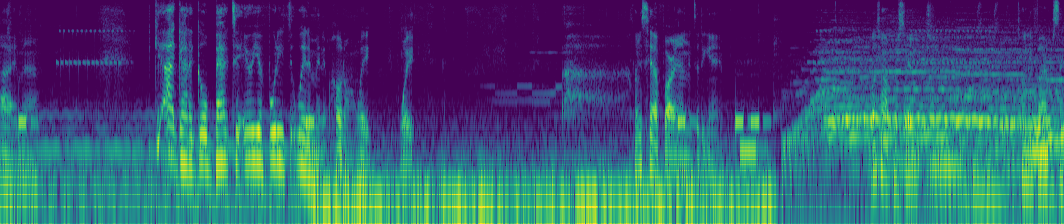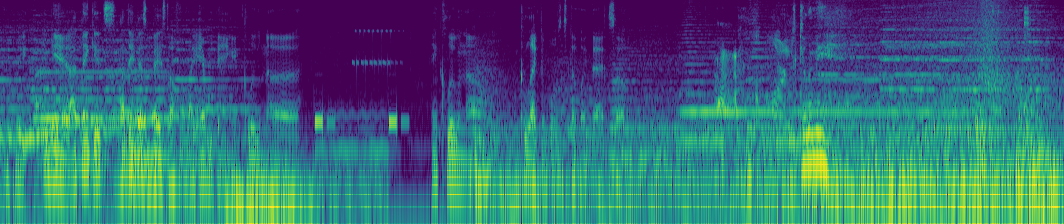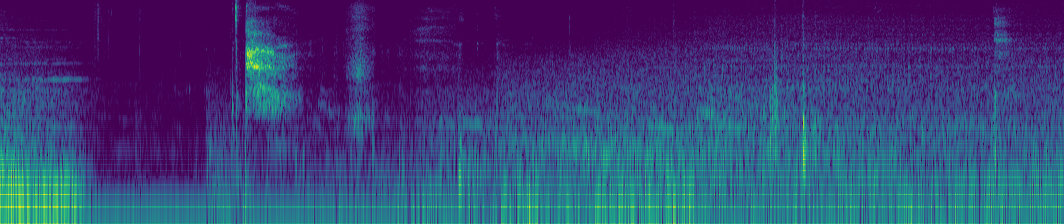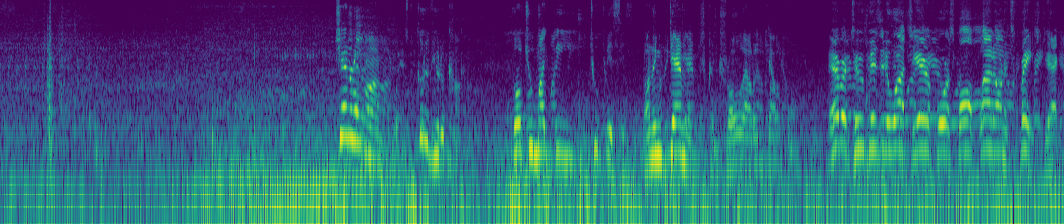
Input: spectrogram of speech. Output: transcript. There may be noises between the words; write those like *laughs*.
Alright, man. I gotta go back to Area 42. Wait a minute. Hold on. Wait. Wait. *sighs* Let me see how far I am into the game. What's my percentage? 25% complete. Again, I think it's I think that's based off of like everything, including uh including um collectibles and stuff like that. So ah, my arm's killing me. Good of you to come. Thought you might be too busy running damage control out in California. Never too busy to watch the Air Force fall flat on its face, Jack.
